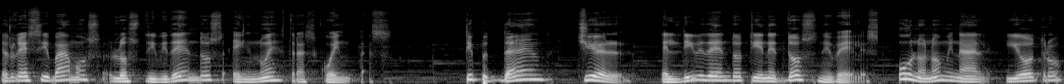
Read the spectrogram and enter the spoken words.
recibamos los dividendos en nuestras cuentas. Dividend yield. El dividendo tiene dos niveles, uno nominal y otro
